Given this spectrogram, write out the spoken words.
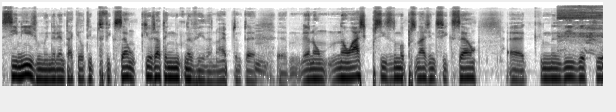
cinismo inerente àquele tipo de ficção que eu já tenho muito na vida, não é? Portanto, uh, hum. eu não, não acho que precise de uma personagem de ficção que me diga que,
